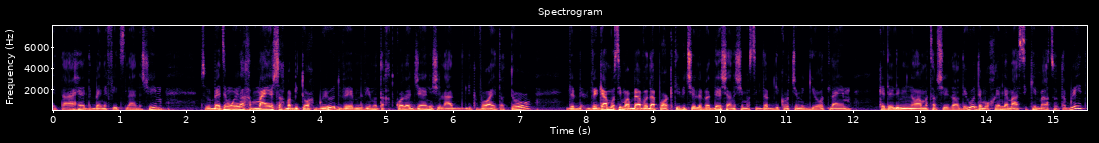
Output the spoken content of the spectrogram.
את ה-health benefits לאנשים. זאת אומרת, בעצם אומרים לך מה יש לך בביטוח בריאות, ומביאים אותך את כל ה journey של עד לקבוע את התור, ו- וגם עושים הרבה עבודה פרואקטיבית של לוודא שאנשים עושים את הבדיקות שמגיעות להם כדי למנוע מצב של הידרדרות, הם מוכרים למעסיקים בארצות הברית.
